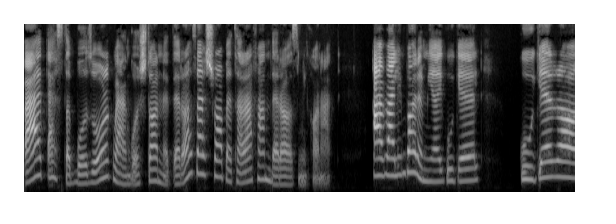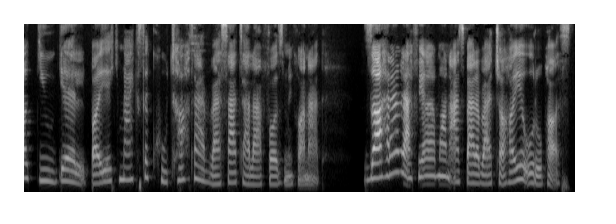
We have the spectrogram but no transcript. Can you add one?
بعد دست بزرگ و انگشتان درازش را به طرفم دراز می کند. اولین بار میای گوگل گوگل را گوگل با یک مکث کوتاه در وسط تلفظ می کند. ظاهرا رفیقمان از برای بچه های اروپاست.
